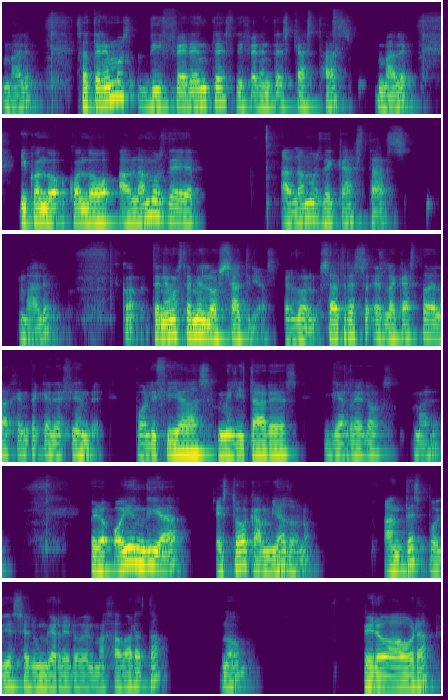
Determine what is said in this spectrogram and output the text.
¿vale? O sea, tenemos diferentes, diferentes castas, ¿vale? Y cuando, cuando hablamos, de, hablamos de castas, ¿vale? Tenemos también los shatrias, perdón. Shatrias es la casta de la gente que defiende, policías, militares, guerreros, ¿vale? Pero hoy en día esto ha cambiado, ¿no? Antes podías ser un guerrero del Mahabharata, ¿no? Pero ahora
